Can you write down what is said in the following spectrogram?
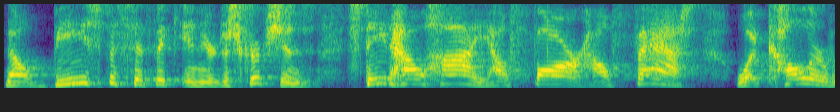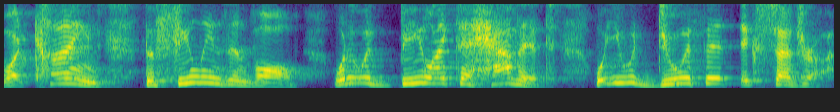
Now be specific in your descriptions. State how high, how far, how fast, what color, what kind, the feelings involved, what it would be like to have it, what you would do with it, etc.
